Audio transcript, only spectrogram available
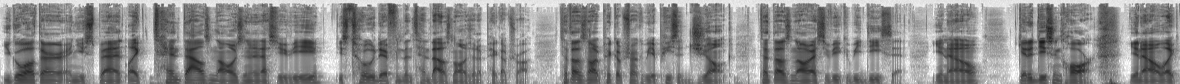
you go out there and you spend like ten thousand dollars in an SUV is totally different than ten thousand dollars in a pickup truck. Ten thousand dollar pickup truck could be a piece of junk. Ten thousand dollar SUV could be decent. You know, get a decent car. you know, like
